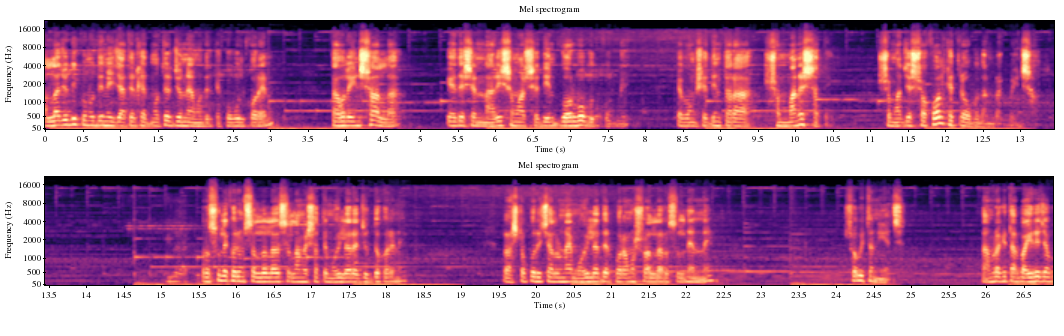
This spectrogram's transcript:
আল্লাহ যদি কোনোদিন এই জাতের খেদমতের জন্য আমাদেরকে কবুল করেন, তাহলে ইনশাআল্লাহ এদেশের নারী সমাজ সেদিন গর্ববোধ করবে এবং সেদিন তারা সম্মানের সাথে সমাজের সকল ক্ষেত্রে অবদান রাখবে ইনশাআল্লাহ। রসুল করিম সাল্লা সাল্লামের সাথে মহিলারা যুদ্ধ করে নেই। রাষ্ট্র পরিচালনায় মহিলাদের পরামর্শ আল্লাহ রসুল নেন নেই। সবই নিয়েছে। তা আমরা কি তার বাইরে যাব?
